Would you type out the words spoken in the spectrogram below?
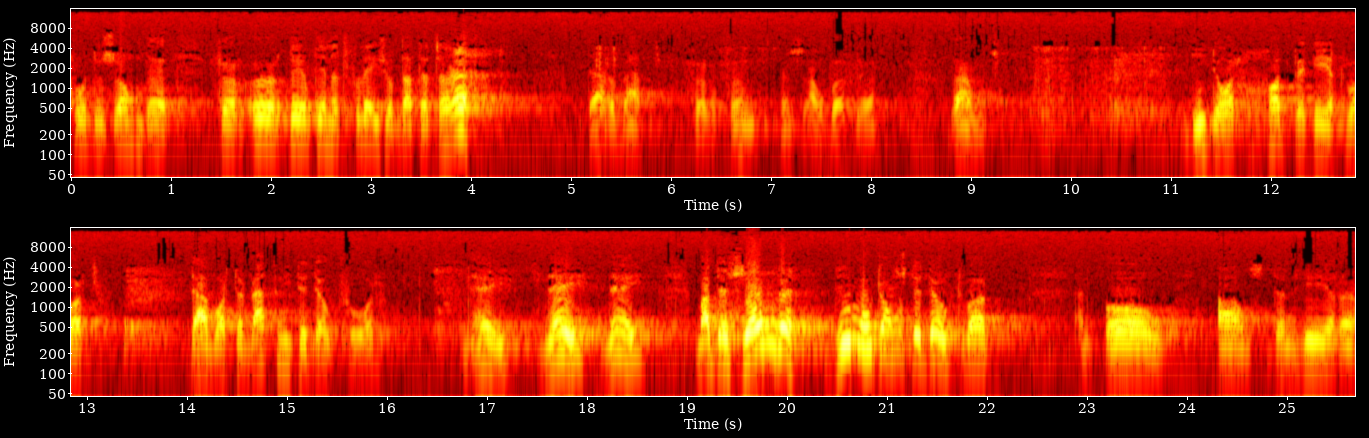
voor de zonde veroordeeld in het vlees, opdat het recht daar wat vervuld zal worden. Want die door God bekeerd wordt, daar wordt de wet niet de dood voor. Nee, nee, nee. Maar de zonde, die moet ons de dood worden. En oh, als de Heere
